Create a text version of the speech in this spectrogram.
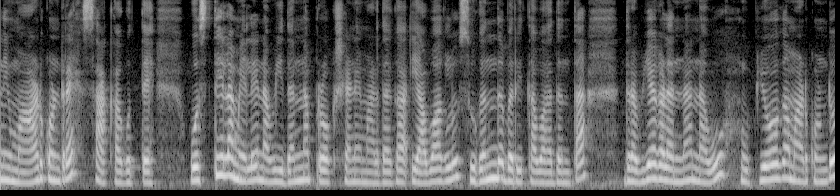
ನೀವು ಮಾಡಿಕೊಂಡ್ರೆ ಸಾಕಾಗುತ್ತೆ. ಹೊಸ್ತಿಲ ಮೇಲೆ ನಾವು ಇದನ್ನು ಪ್ರೋಕ್ಷಣೆ ಮಾಡಿದಾಗ ಯಾವಾಗಲೂ ಸುಗಂಧಭರಿತವಾದಂಥ ದ್ರವ್ಯಗಳನ್ನು ನಾವು ಉಪಯೋಗ ಮಾಡಿಕೊಂಡು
